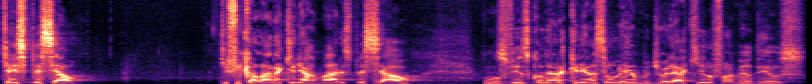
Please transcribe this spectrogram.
que é especial? Que fica lá naquele armário especial, com os vidros. Quando eu era criança, eu lembro de olhar aquilo e falar: Meu Deus,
